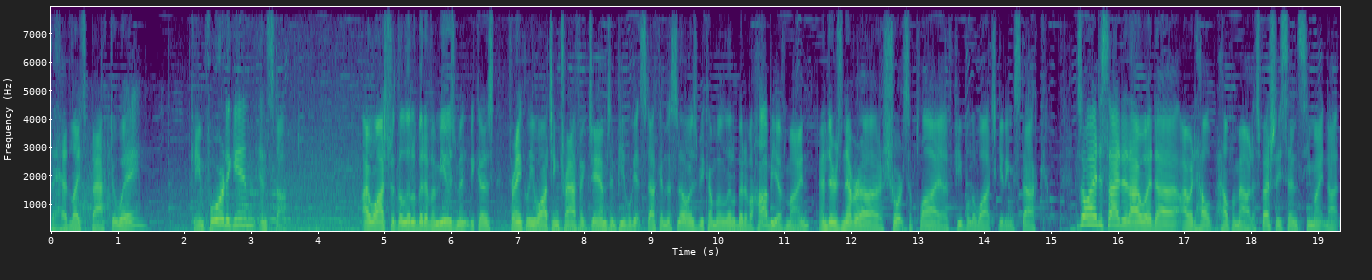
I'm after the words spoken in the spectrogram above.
The headlights backed away, came forward again, and stopped. I watched with a little bit of amusement because, frankly, watching traffic jams and people get stuck in the snow has become a little bit of a hobby of mine, and there's never a short supply of people to watch getting stuck. So I decided I would uh, I would help help him out, especially since he might not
